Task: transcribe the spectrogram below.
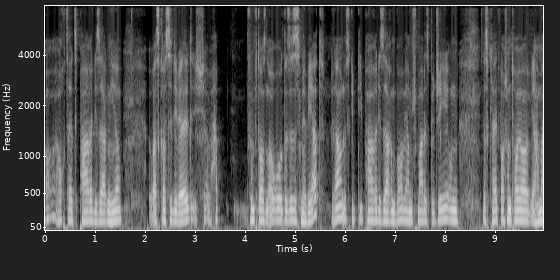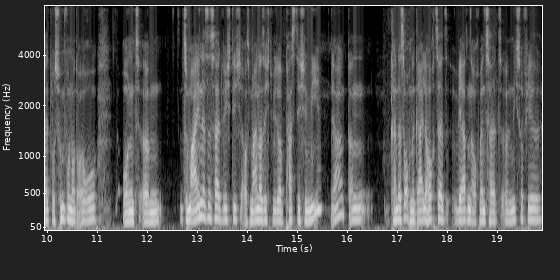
Hochzeitspaare, die sagen hier, was kostet die Welt? Ich habe 5000 Euro, das ist es mir wert. Ja, und es gibt die Paare, die sagen, boah, wir haben ein schmales Budget und das Kleid war schon teuer, wir haben halt bloß 500 Euro. Und ähm, zum einen ist es halt wichtig, aus meiner Sicht wieder passt die Chemie, ja, dann kann das auch eine geile Hochzeit werden, auch wenn es halt äh, nicht so viel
